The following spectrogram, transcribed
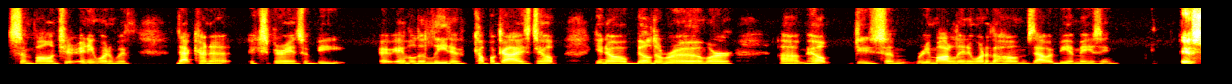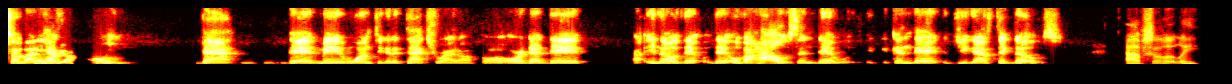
some volunteer anyone with that kind of experience would be able to lead a couple guys to help you know build a room or um, help do some remodeling in one of the homes that would be amazing If somebody has a home that they may want to get a tax write-off or, or that they, uh, you know, they they're overhoused and they can they do you guys take those? Absolutely.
